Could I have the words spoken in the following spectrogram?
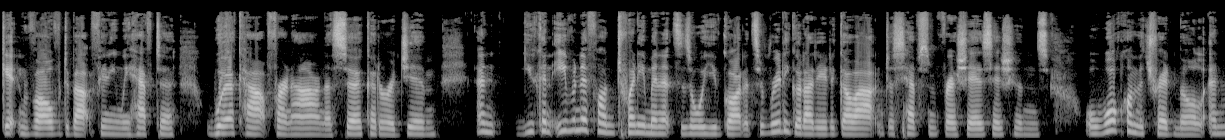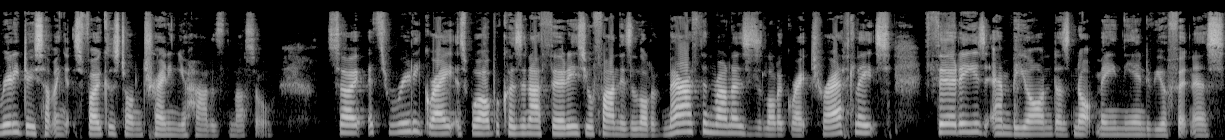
get involved about feeling we have to work out for an hour in a circuit or a gym. And you can, even if on 20 minutes is all you've got, it's a really good idea to go out and just have some fresh air sessions or walk on the treadmill and really do something that's focused on training your heart as the muscle. So it's really great as well because in our 30s, you'll find there's a lot of marathon runners, there's a lot of great triathletes. 30s and beyond does not mean the end of your fitness.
